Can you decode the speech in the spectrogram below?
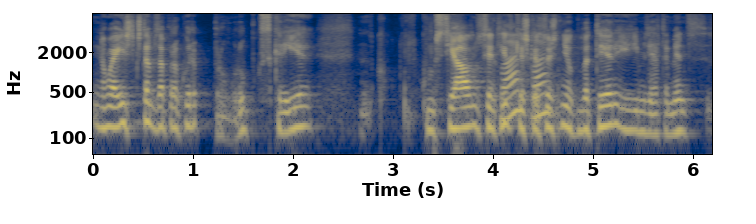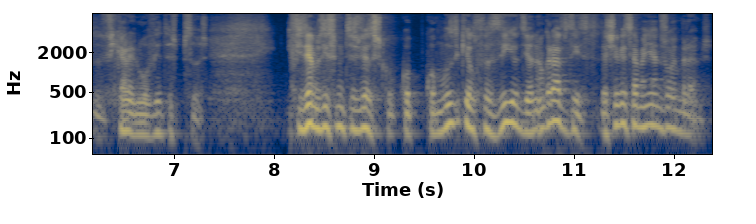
não é isto que estamos à procura para um grupo que se cria comercial, no sentido claro, que as canções claro. tinham que bater e imediatamente ficarem no ouvido das pessoas. E fizemos isso muitas vezes com, com, com a música, ele fazia, dizia, não graves isso, deixa ver se amanhã nos lembramos.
